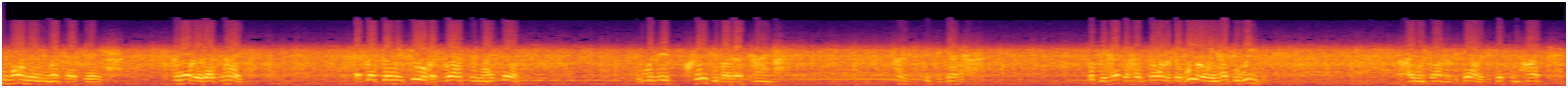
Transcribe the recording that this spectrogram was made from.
Two more men went that day. Another that night. That left only two of us, Ross and myself. We were crazy by that time. Trying to stick together. We had to have someone at the wheel and we had to eat. I went down to the galley to get some hardtack.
